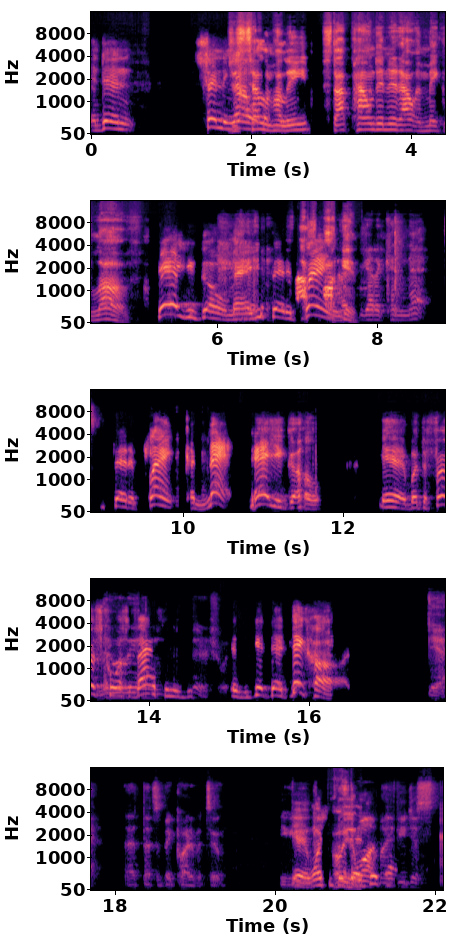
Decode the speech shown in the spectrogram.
and then sending Just out. tell him, Haleem, stop pounding it out and make love. there you go, man. You said it Stop plain. You gotta connect. You said it plain. Connect. There you go. Yeah, but the first course of action is, is to get that dick hard. Yeah, that, that's a big part of it too. You, Yeah, you, once you Oh, you want, but hard, if you just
